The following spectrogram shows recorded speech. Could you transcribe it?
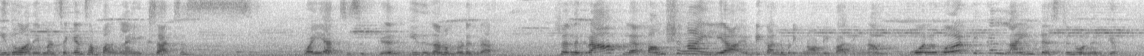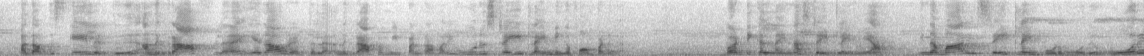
இதுவும் அதே மாதிரி. செகண்ட் சம் பாருங்களேன். எக்ஸ் ஆக்சிஸ் ஒய் ஆக்சிஸ் இருக்குது இதுதான் நம்மளோட கிராஃப் ஸோ இந்த கிராஃபில் ஃபங்க்ஷனாக இல்லையா? எப்படி கண்டுபிடிக்கணும் அப்படி பார்த்தீங்கன்னா ஒரு வேர்ட்டிக்கல் லைன் டெஸ்ட்டுன்னு ஒன்று இருக்குது அதாவது ஸ்கேல் எடுத்து அந்த கிராஃபில் ஏதாவது ஒரு இடத்துல அந்த கிராஃபை மீட் பண்ணுற மாதிரி ஒரு ஸ்ட்ரெயிட் லைன் நீங்கள் ஃபார்ம் பண்ணுங்கள் வேர்ட்டிக்கல் லைன்னா ஸ்ட்ரெயிட் லைன் இல்லையா? இந்த மாதிரி ஸ்ட்ரெயிட் லைன் போடும்போது ஒரு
